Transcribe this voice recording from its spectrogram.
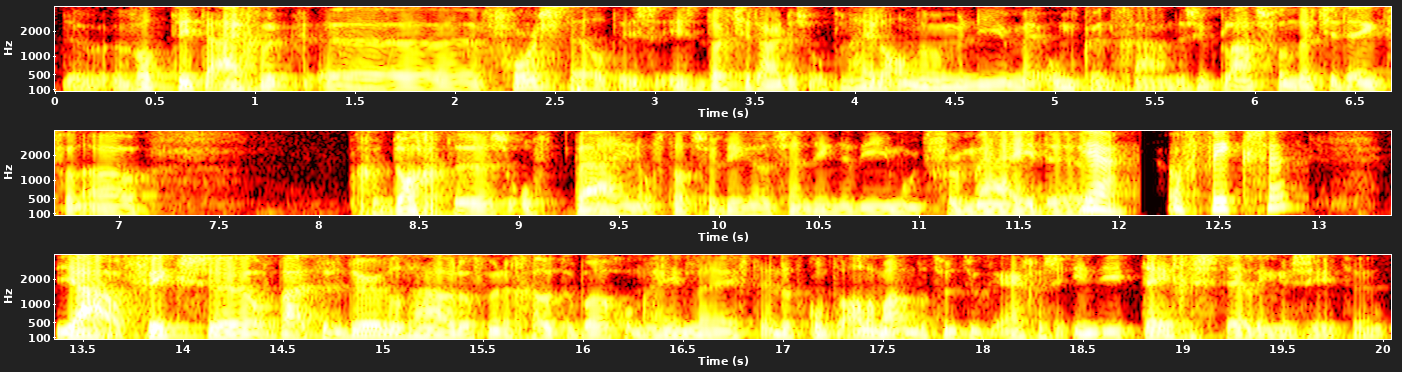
De- Wat dit eigenlijk eh, voorstelt, is, is dat je daar dus op een hele andere manier mee om kunt gaan. Dus in plaats van dat je denkt van, oh, gedachtes of pijn of dat soort dingen, dat zijn dingen die je moet vermijden. ja. Of fixen. Ja, of fixen, of buiten de deur wilt houden, of met een grote boog omheen leeft. En dat komt allemaal omdat we natuurlijk ergens in die tegenstellingen zitten.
